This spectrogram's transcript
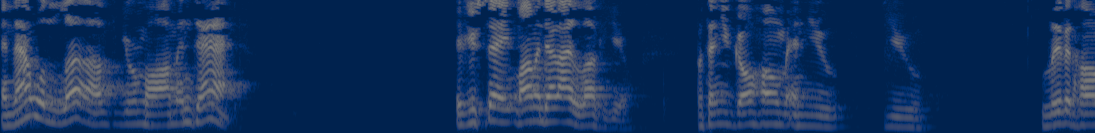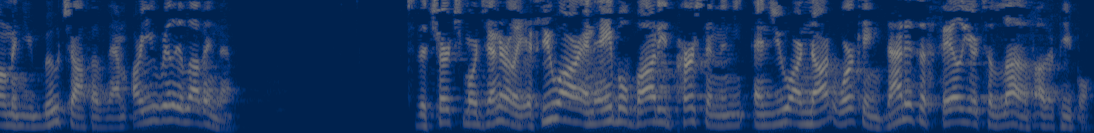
And that will love your mom and dad. If you say, mom and dad, I love you, but then you go home and you, you live at home and you mooch off of them, are you really loving them? To the church more generally, if you are an able-bodied person and, and you are not working, that is a failure to love other people.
